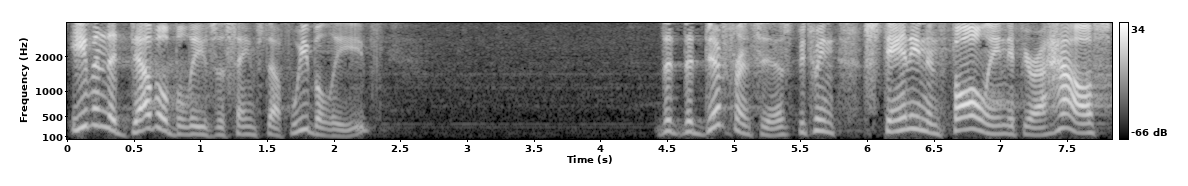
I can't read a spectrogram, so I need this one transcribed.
even the devil believes the same stuff we believe. The, the difference is between standing and falling if you're a house,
